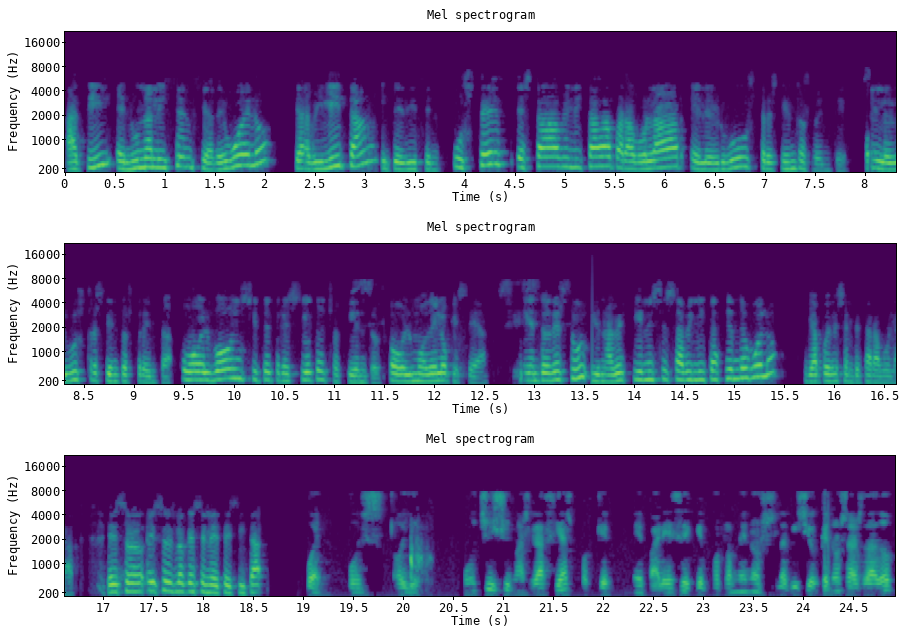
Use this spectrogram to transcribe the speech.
a ti en una licencia de vuelo te habilitan y te dicen, usted está habilitada para volar el Airbus 320, el Airbus 330 o el Boeing 737-800 o el modelo que sea. Y entonces tú, y una vez tienes esa habilitación de vuelo, ya puedes empezar a volar. Eso, eso es lo que se necesita. Bueno, pues oye, muchísimas gracias porque me parece que por lo menos la visión que nos has dado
